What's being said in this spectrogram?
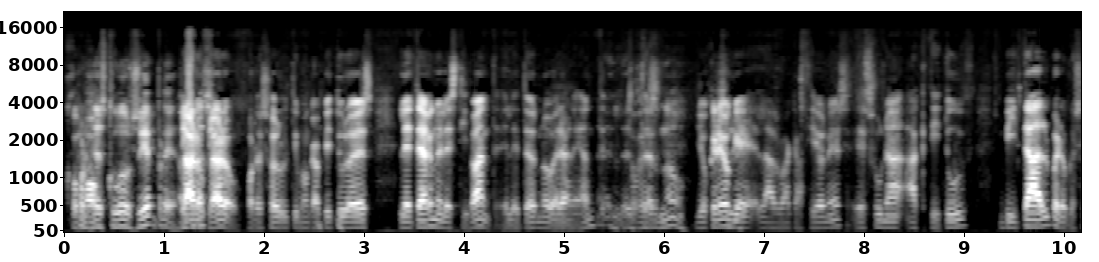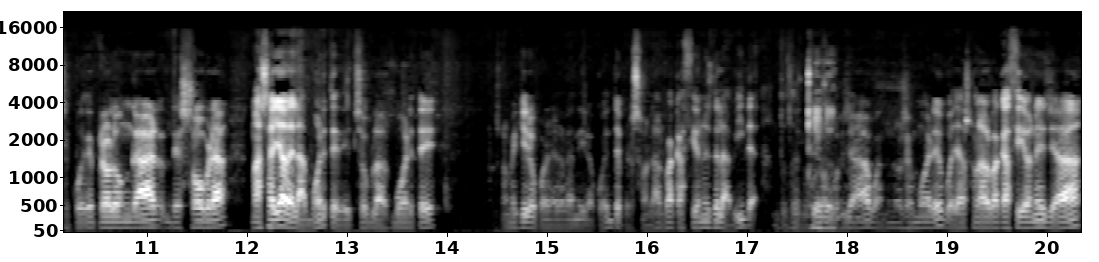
Como... Porque estuvo siempre. Claro, claro. Por eso el último capítulo es el eterno el estivante, el eterno veraneante. El eterno, yo creo que las vacaciones es una actitud vital, pero que se puede prolongar de sobra más allá de la muerte. De hecho, la muerte no me quiero poner grandilocuente, pero son las vacaciones de la vida. Entonces, pues ya cuando uno se muere, pues ya son las vacaciones ya.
